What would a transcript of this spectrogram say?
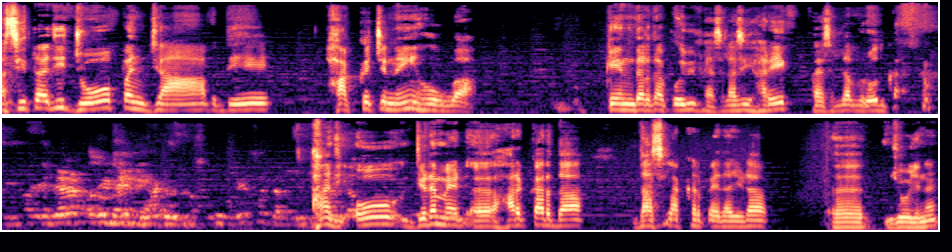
ਅਸੀਂ ਤਾਂ ਜੀ, ਜੋ ਪੰਜਾਬ ਦੇ ਹੱਕ 'ਚ ਨਹੀਂ ਹੋਊਗਾ ਕੇਂਦਰ ਦਾ ਕੋਈ ਵੀ ਫੈਸਲਾ ਸੀ ਹਰੇਕ ਫੈਸਲੇ ਦਾ ਵਿਰੋਧ ਕਰਾਂਗੇ ਹਾਂਜੀ, ਉਹ ਜਿਹੜਾ ਮੈਂ ਹਰ ਘਰ ਦਾ 10 ਲੱਖ ਰੁਪਏ ਦਾ ਜਿਹੜਾ ਯੋਜਨਾ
